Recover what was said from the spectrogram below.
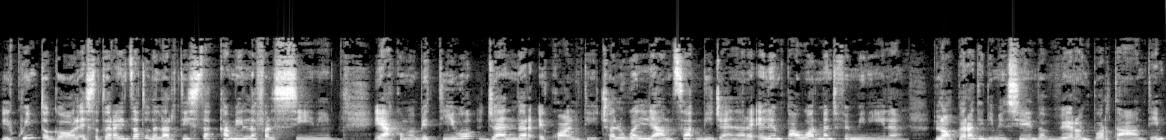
Il quinto goal è stato realizzato dall'artista Camilla Falsini e ha come obiettivo gender equality, cioè l'uguaglianza di genere e l'empowerment femminile. L'opera, di dimensioni davvero importanti,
